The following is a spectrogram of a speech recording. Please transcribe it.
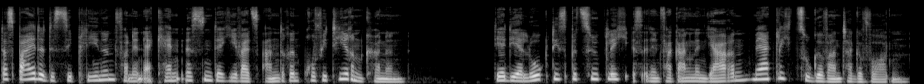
dass beide Disziplinen von den Erkenntnissen der jeweils anderen profitieren können. Der Dialog diesbezüglich ist in den vergangenen Jahren merklich zugewandter geworden.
